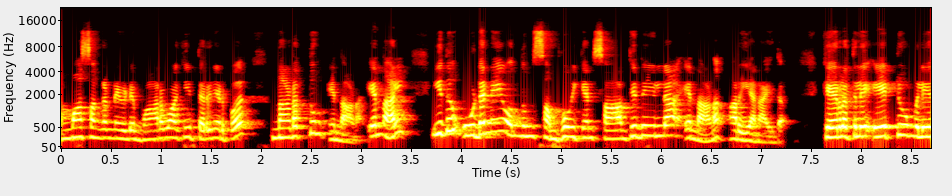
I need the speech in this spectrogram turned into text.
അമ്മ സംഘടനയുടെ ഭാരവാഹി തെരഞ്ഞെടുപ്പ് നടത്തും എന്നാണ്. എന്നാൽ ഇത് ഉടനെ ഒന്നും സംഭവിക്കാൻ സാധ്യതയില്ല എന്നാണ് അറിയാനായത്. കേരളത്തിലെ ഏറ്റവും വലിയ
